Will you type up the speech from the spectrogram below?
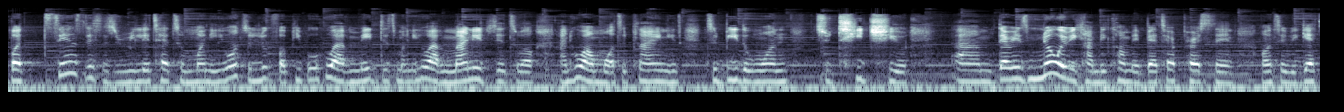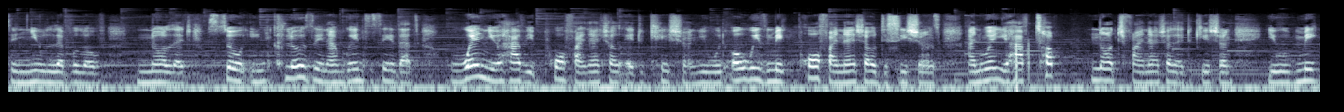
but since this is related to money you want to look for people who have made this money who have managed it well and who are multiplying it to be the one to teach you um, there is no way we can become a better person until we get a new level of knowledge. So, in closing, I'm going to say that when you have a poor financial education, you would always make poor financial decisions, and when you have top notch financial education, you will make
